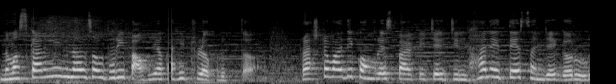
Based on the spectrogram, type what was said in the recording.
नमस्कार मी विनाल चौधरी. पाहूया काही ठळक वृत्त. राष्ट्रवादी काँग्रेस पार्टीचे जिल्हा नेते संजय गरुड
